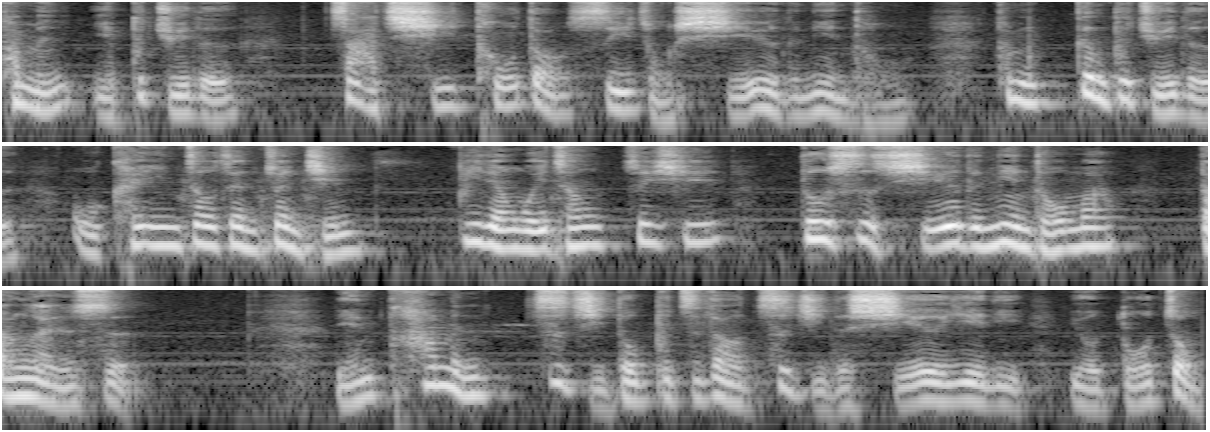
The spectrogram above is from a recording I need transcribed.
他们也不觉得诈欺偷盗是一种邪恶的念头，他们更不觉得。我开营造站赚钱，逼良为娼，这些都是邪恶的念头吗？当然是，连他们自己都不知道自己的邪恶业力有多重，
